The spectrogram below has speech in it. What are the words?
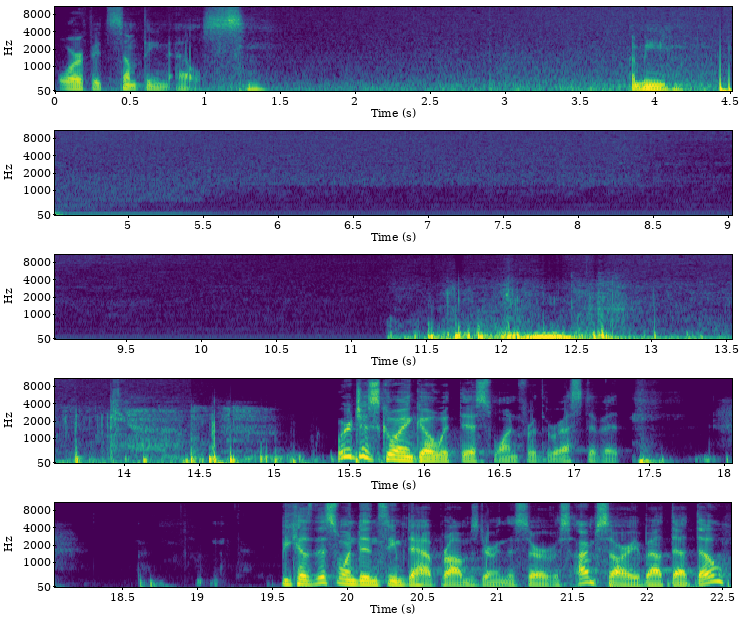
or if it's something else. Let me We're just going to go with this one for the rest of it. because this one didn't seem to have problems during the service. I'm sorry about that, though.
